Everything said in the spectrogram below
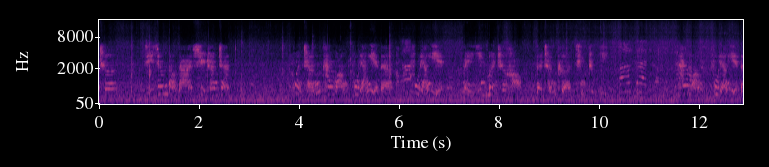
车即将到达旭川站，换乘开往富良野的富良野美英慢车号的乘客请注意，开往富良野的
